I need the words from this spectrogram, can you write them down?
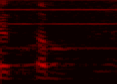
at the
